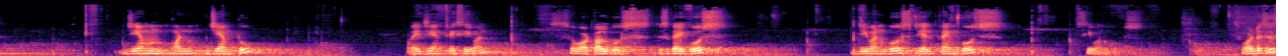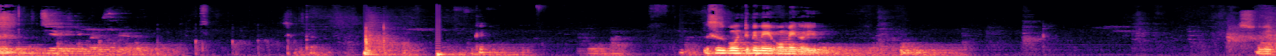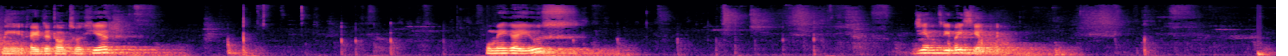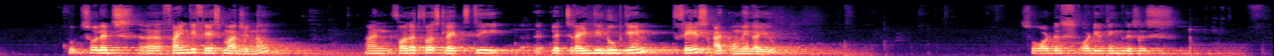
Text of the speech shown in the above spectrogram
gm1 gm2 by gm3 c1 so what all goes? This guy goes g1 goes gl prime goes c1 goes. So what is this? Okay. This is going to be my omega u. So let me write that also here. Omega u is gm3 by cl prime cool so let's uh, find the phase margin now and for that first let's the let's write the loop gain phase at omega u so what is what do you think this is?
